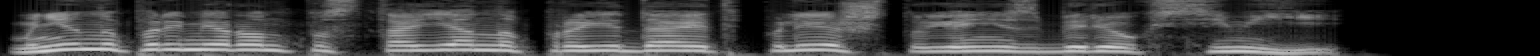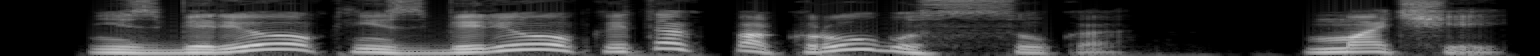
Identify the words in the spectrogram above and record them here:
Мне, например, он постоянно проедает плешь, что я не сберег семьи. Не сберег, не сберег, и так по кругу, сука. Мочей.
